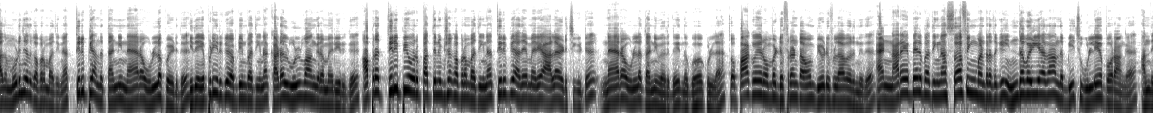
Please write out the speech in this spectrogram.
அது முடிஞ்சதுக்கு அப்புறம் பார்த்தீங்கன்னா திருப்பி அந்த தண்ணி நேராக உள்ள போயிடுது. இது எப்படி இருக்கு அப்படின்னு பார்த்தீங்கன்னா கடல் உள்வாங்குற மாதிரி இருக்கு. அப்புறம் திருப்பி ஒரு பத்து நிமிஷம் அப்புறம் பார்த்தீங்கன்னா திருப்பி அதே மாதிரி அலை அடிச்சுக்கிட்டு நேராக உள்ள தண்ணி வருது இந்த குகைக்குள்ள. ஸோ பார்க்கவே ரொம்ப டிஃப்ரெண்ட்டாகவும் பியூட்டிஃபுல்லாகவும் இருந்தது. அண்ட் நிறைய பேர் பார்த்தீங்கன்னா சர்ஃபிங் பண்ணுறதுக்கு இந்த வழியாக தான் அந்த பீச் உள்ளே போகிறாங்க அந்த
